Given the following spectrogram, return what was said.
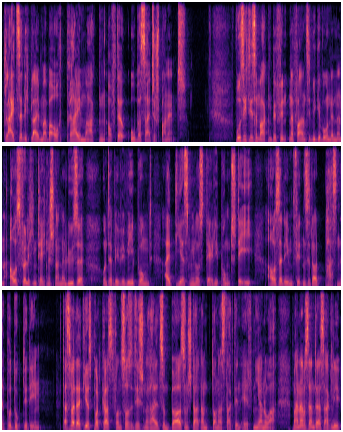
Gleichzeitig bleiben aber auch drei Marken auf der Oberseite spannend. Wo sich diese Marken befinden, erfahren Sie wie gewohnt in einer ausführlichen technischen Analyse unter www.ideas-daily.de. Außerdem finden Sie dort passende Produktideen. Das war der Ideas Podcast von Societe Generale zum Börsenstart am Donnerstag, den 11. Januar. Mein Name ist Andreas Agli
